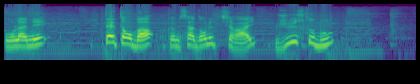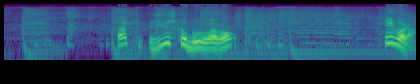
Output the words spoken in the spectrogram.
on la met tête en bas, comme ça dans le petit rail, jusqu'au bout. Hop, jusqu'au bout vraiment. Et voilà.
